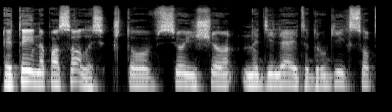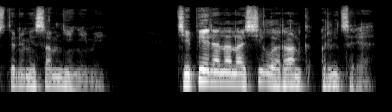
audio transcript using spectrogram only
Этейн опасалась, что все еще наделяет других собственными сомнениями. Теперь она носила ранг рыцаря.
